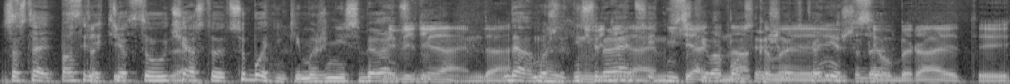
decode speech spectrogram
составить портрет тех, кто да. участвует в субботнике. Мы же не Не собираемся. выделяем, да. Да, мы же их не собираемся этнические вопросы решать, конечно, все да. убирают, и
